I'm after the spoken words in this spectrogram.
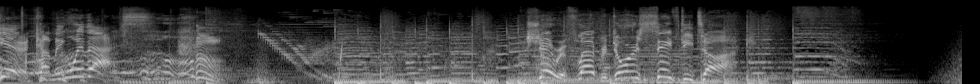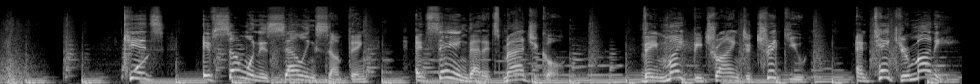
You're coming with us. Hmm. Sheriff Labrador's Safety Talk. Kids, if someone is selling something and saying that it's magical, they might be trying to trick you and take your money.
